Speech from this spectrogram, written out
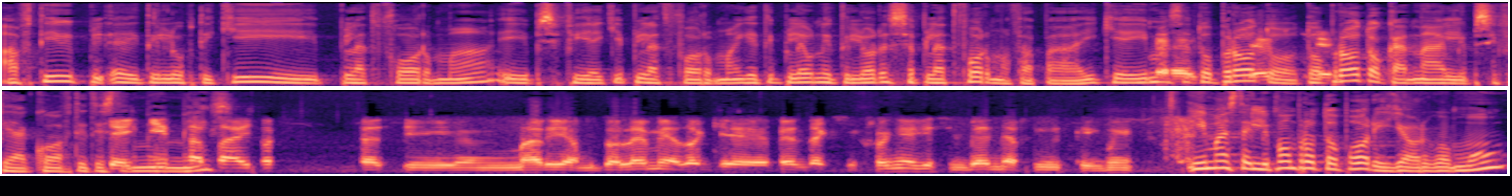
αυτή η τηλεοπτική πλατφόρμα, η ψηφιακή πλατφόρμα, γιατί πλέον η τηλεόραση σε πλατφόρμα θα πάει και είμαστε ε, το, πρώτο, και, το πρώτο κανάλι ψηφιακό αυτή τη στιγμή. Και εκεί θα πάει η Μαρία μου. Το λέμε εδώ και 5-6 χρόνια και συμβαίνει αυτή τη στιγμή. Είμαστε λοιπόν πρωτοπόροι, Γιώργο μου,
